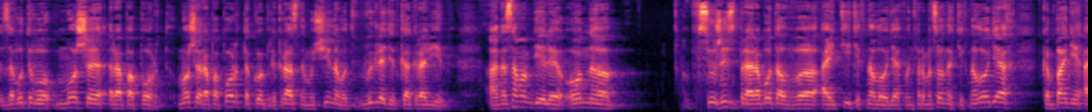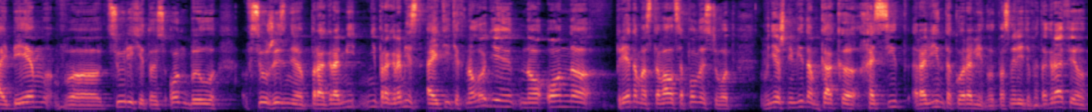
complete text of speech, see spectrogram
зовут его Моше Рапопорт. Моше Рапопорт такой прекрасный мужчина, вот выглядит как раввин. А на самом деле он э, всю жизнь проработал в IT-технологиях, в информационных технологиях, в компании IBM в Цюрихе, то есть он был всю жизнь программи... не программист IT-технологии, но он э, при этом оставался полностью вот внешним видом, как э, хасид, равин такой равин. Вот посмотрите фотографию,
